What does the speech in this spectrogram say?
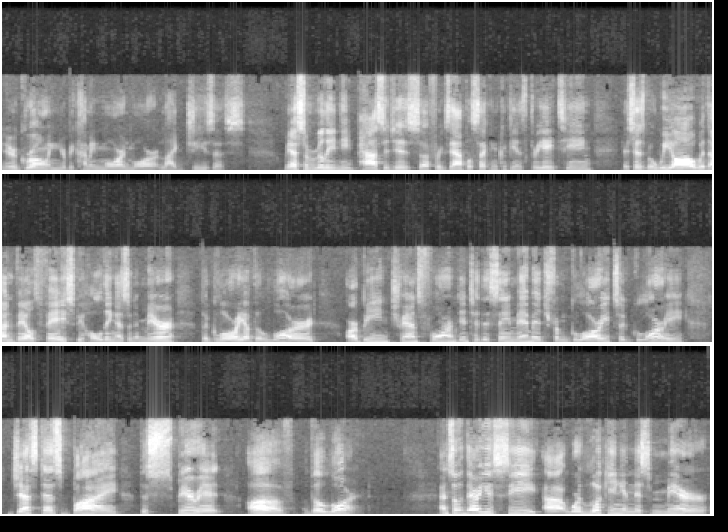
You know, you're growing, you're becoming more and more like Jesus. We have some really neat passages. Uh, for example, 2 Corinthians 3.18, it says, But we all, with unveiled face, beholding as in a mirror the glory of the Lord, are being transformed into the same image from glory to glory, just as by the Spirit of the Lord. And so there you see, uh, we're looking in this mirror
